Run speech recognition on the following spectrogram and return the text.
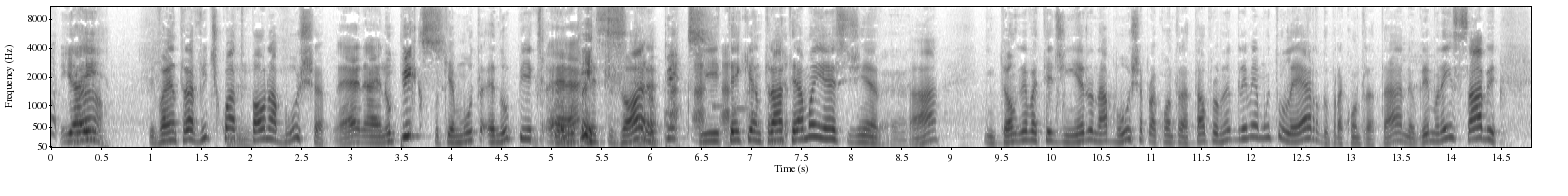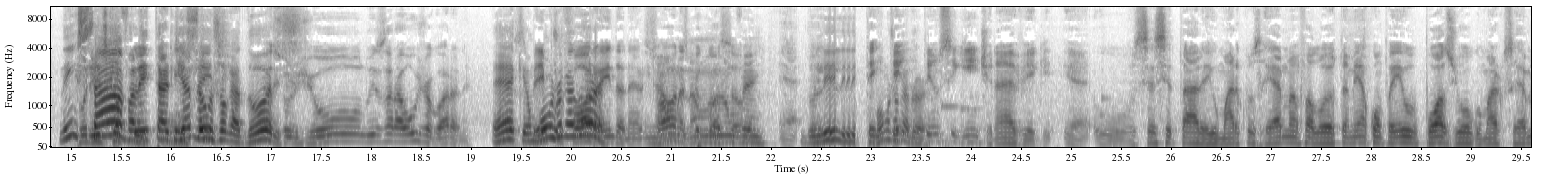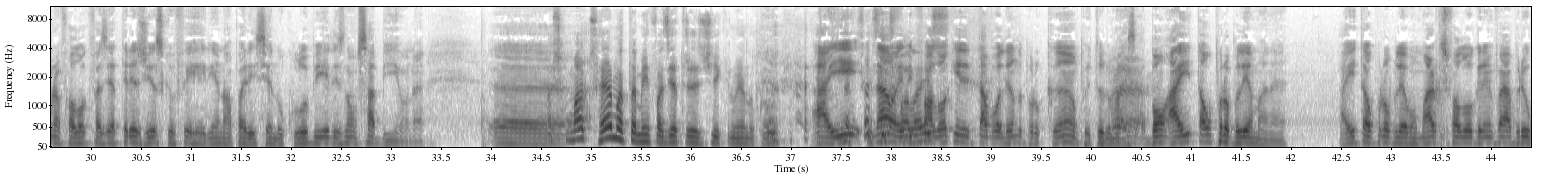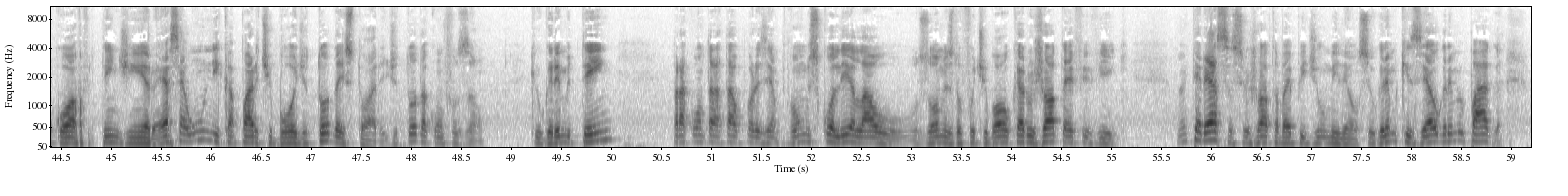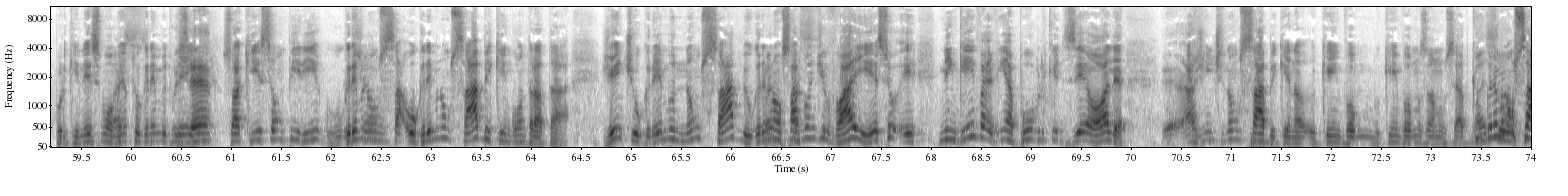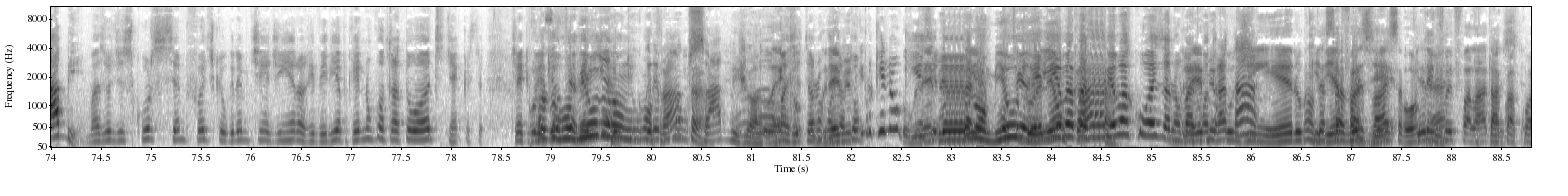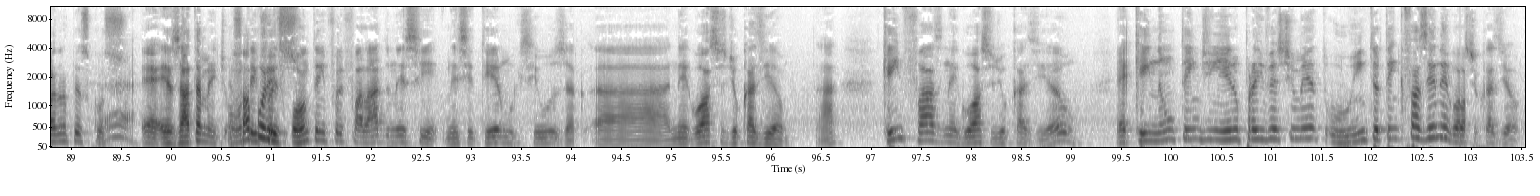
E aí? Não. E vai entrar 24 pau na bucha. É, né, é no Pix. Porque é multa, é no Pix, porque É. é, multa Pix, rescisória. é no Pix. E tem que entrar até amanhã esse dinheiro. Tá? Então o Grêmio vai ter dinheiro na bucha para contratar. O problema é que o Grêmio é muito lerdo para contratar. Né? O Grêmio nem sabe, nem Por isso sabe que eu falei quem são tardiamente. os jogadores. Surgiu o Luiz Araújo agora, né? É, Mas que é um bem bom por jogador. fora ainda, né? Só Não, na não- especulação. não vem. É, Do Lille, tem, bom tem, jogador. tem o seguinte, né, Vig? É, o, você citaram aí o Marcos Herman falou, eu também acompanhei o pós-jogo. O Marcos Herman falou que fazia três dias que o Ferreirinha não aparecia no clube e eles não sabiam, né? É, Acho que o Marcos Herman também fazia três dias que não ia no clube. Aí, não, ele falou isso. que ele estava olhando para o campo e tudo mais. Bom, aí tá o problema, né? Aí tá o problema. O Marcos falou que o Grêmio vai abrir o cofre, tem dinheiro. Essa é a única parte boa de toda a história, de toda a confusão. Que o Grêmio tem para contratar, por exemplo, vamos escolher lá o- os homens do futebol, eu quero o JF Vig. Não interessa se o Jota vai pedir um milhão. Se o Grêmio quiser, o Grêmio paga. Porque nesse momento o Grêmio tem. é. Só que isso é um perigo. O Grêmio, não sa- o Grêmio não sabe quem contratar. Gente, o Grêmio não sabe. O Grêmio não sabe onde vai. Esse, é ninguém vai vir a público e dizer, olha, a gente não sabe quem, quem, vamos, quem vamos anunciar. Porque Mas o Grêmio o- não sabe. Mas o discurso sempre foi de que o Grêmio tinha dinheiro à Riveria, porque ele não contratou antes, tinha que, tinha que Mas o Romildo não Porque o Grêmio não contrata? sabe, Jota. É Mas que então o não Grêmio contratou que- porque não quis. Grêmio- ele- O Romildo, ele é um vai fazer a mesma coisa, não o vai Grêmio contratar. com dinheiro Não, queria fazer. vai, Ontem quê? foi falado. Tá com a corda no pescoço. É, exatamente. É só Ontem, por foi, isso. ontem foi falado nesse, nesse termo que se usa, ah, negócios de ocasião. Tá? Quem faz negócio de ocasião é quem não tem dinheiro para investimento. O Inter tem que fazer negócio de ocasião.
